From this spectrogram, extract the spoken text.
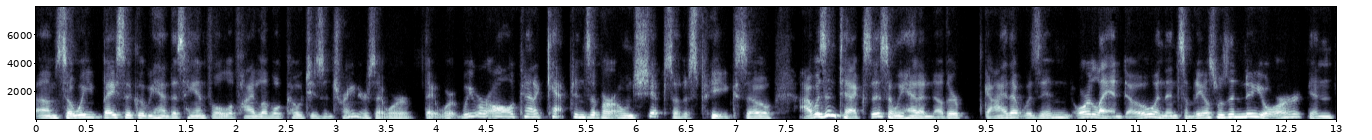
Um, so we basically we had this handful of high level coaches and trainers that were that were we were all kind of captains of our own ship, so to speak. So I was in Texas, and we had another guy that was in Orlando, and then somebody else was in New York, and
